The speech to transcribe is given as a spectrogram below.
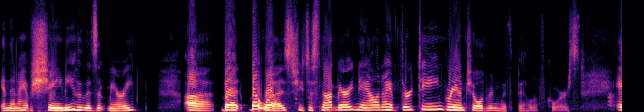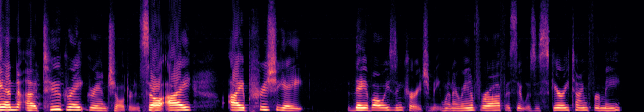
and then I have Shani who isn't married, uh, but but was she's just not married now, and I have 13 grandchildren with Bill, of course, and uh, two great grandchildren. So I I appreciate they have always encouraged me. When I ran for office, it was a scary time for me.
